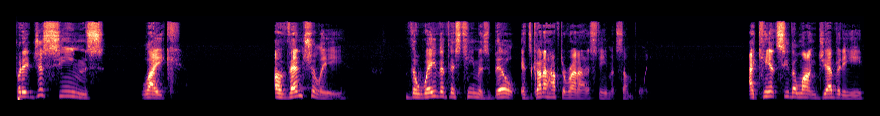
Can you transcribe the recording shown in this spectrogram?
But it just seems like eventually the way that this team is built, it's gonna have to run out of steam at some point. I can't see the longevity.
